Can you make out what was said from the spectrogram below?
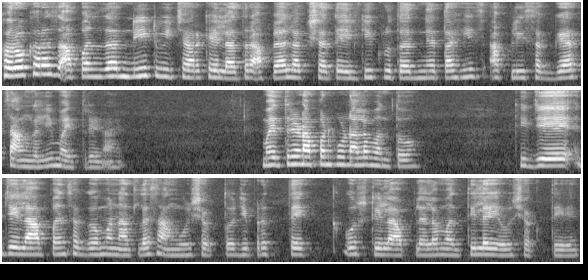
खरोखरच आपण जर नीट विचार केला तर आपल्या लक्षात येईल की कृतज्ञता हीच आपली सगळ्यात चांगली मैत्रीण आहे. मैत्रीण आपण कोणाला म्हणतो? की जे जिला आपण सगळं मनातलं सांगू शकतो जी प्रत्येक गोष्टीला आपल्याला मदतीला येऊ शकते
